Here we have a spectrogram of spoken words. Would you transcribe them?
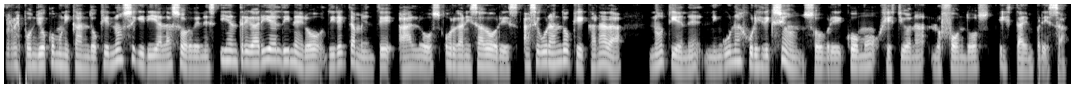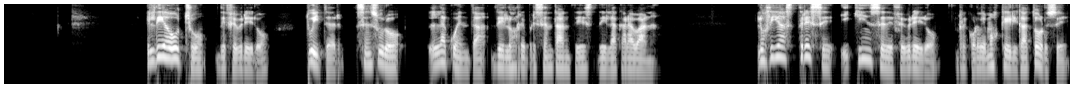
respondió comunicando que no seguiría las órdenes y entregaría el dinero directamente a los organizadores, asegurando que Canadá no tiene ninguna jurisdicción sobre cómo gestiona los fondos esta empresa. El día 8 de febrero, Twitter censuró la cuenta de los representantes de la caravana. Los días 13 y 15 de febrero, recordemos que el 14,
